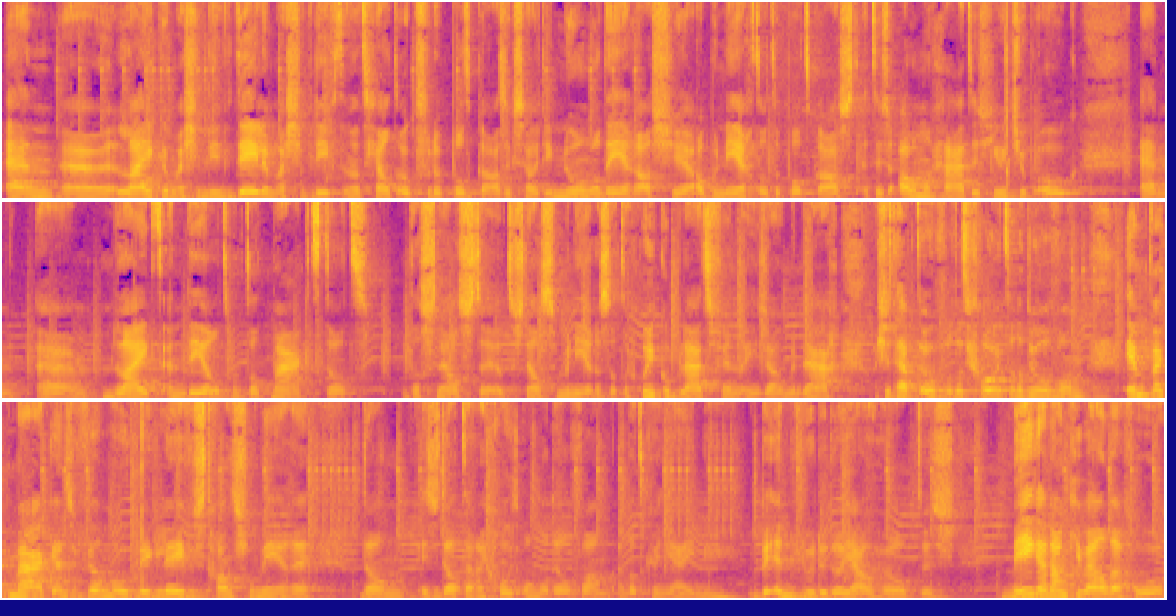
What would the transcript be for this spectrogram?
En uh, like hem alsjeblieft. Deel hem alsjeblieft. En dat geldt ook voor de podcast. Ik zou het enorm waarderen als je abonneert op de podcast. Het is allemaal gratis. YouTube ook. En um, liked en deelt. Want dat maakt dat de snelste, de snelste manier is dat er groei kan plaatsvinden. En je zou me daar, als je het hebt over dat grotere doel van impact maken en zoveel mogelijk levens transformeren, dan is dat daar een groot onderdeel van. En dat kun jij nu beïnvloeden door jouw hulp. Dus Mega dankjewel daarvoor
